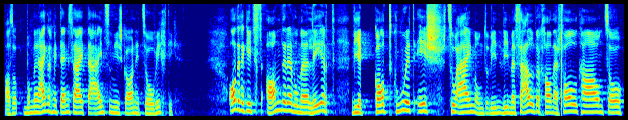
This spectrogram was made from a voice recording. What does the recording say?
Also, wo man eigentlich mit dem sagt, der Einzelne ist gar nicht so wichtig. Oder da gibt es andere, wo man lernt, wie Gott gut ist zu einem und wie, wie man selber kann Erfolg haben und so.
